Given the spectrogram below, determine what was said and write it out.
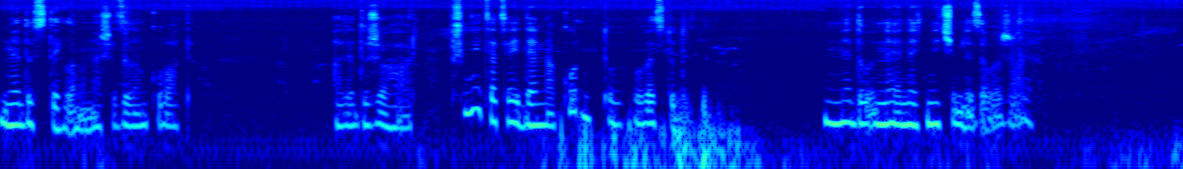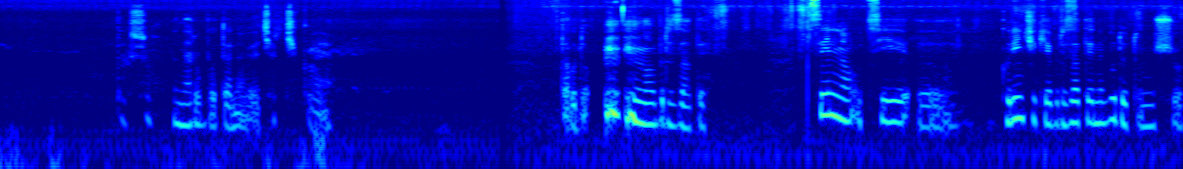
не достигла, вона ще зеленкувата. Але дуже гарно. Пшениця це йде на корм, то овес тут не, не, не, нічим не заважає. Так що мене робота на вечір чекає. Так буду обрізати сильно. Ці е, корінчики обрізати не буду, тому що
